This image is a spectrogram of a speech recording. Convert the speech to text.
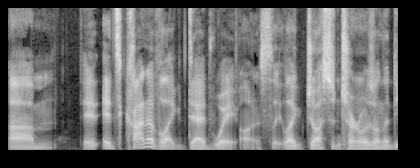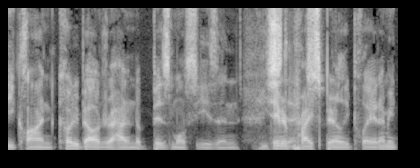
Um, it, it's kind of like dead weight, honestly. Like Justin Turner was on the decline. Cody Bellinger had an abysmal season. He David stinks. Price barely played. I mean,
